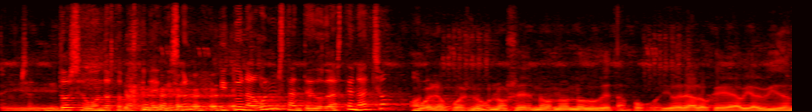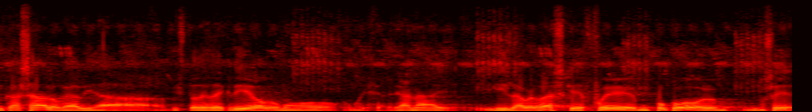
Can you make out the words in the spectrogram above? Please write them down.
Sí. Dos segundos tomaste la decisión. ¿Y tú en algún instante dudaste, Nacho? Bueno, pues no, no sé, no, no, no dudé tampoco. Yo era lo que había vivido en casa, lo que había visto desde crío, como, como dice Adriana, y, la verdad es que fue un poco, no sé,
